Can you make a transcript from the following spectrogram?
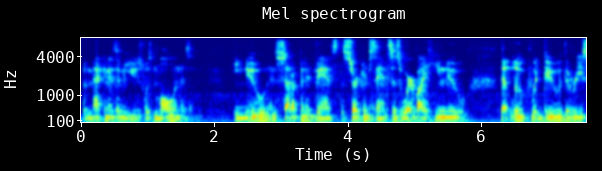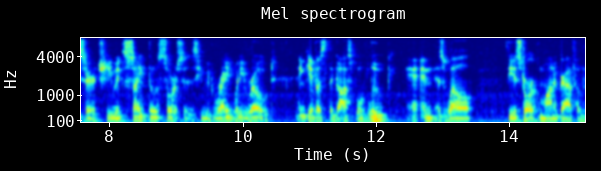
The mechanism used was Molinism. He knew and set up in advance the circumstances whereby he knew that Luke would do the research. He would cite those sources. He would write what he wrote and give us the Gospel of Luke and as well the historical monograph of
